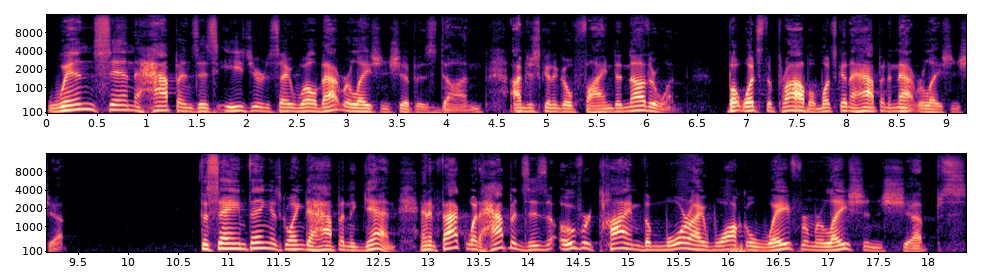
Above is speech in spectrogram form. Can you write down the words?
When sin happens, it's easier to say, well, that relationship is done. I'm just going to go find another one. But what's the problem? What's going to happen in that relationship? The same thing is going to happen again. And in fact, what happens is over time, the more I walk away from relationships,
